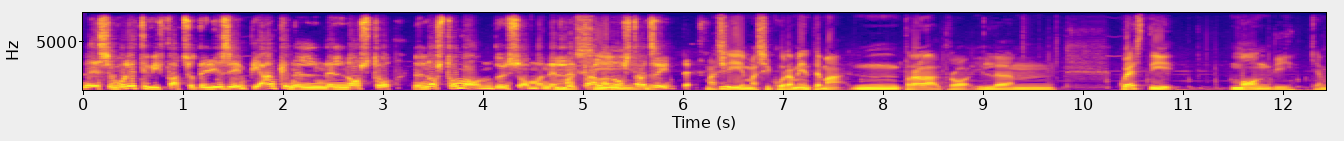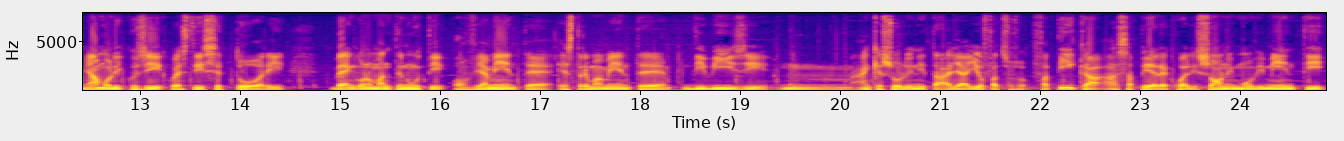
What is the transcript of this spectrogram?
eh, se volete vi faccio degli esempi anche nel, nel, nostro, nel nostro, mondo, insomma, nel, tra sì, la nostra gente. Ma sì, ma sicuramente, ma mh, mm, tra l'altro il, um, questi mondi, chiamiamoli così, questi settori vengono mantenuti ovviamente estremamente divisi mh, mm, anche solo in Italia io faccio fatica a sapere quali sono i movimenti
